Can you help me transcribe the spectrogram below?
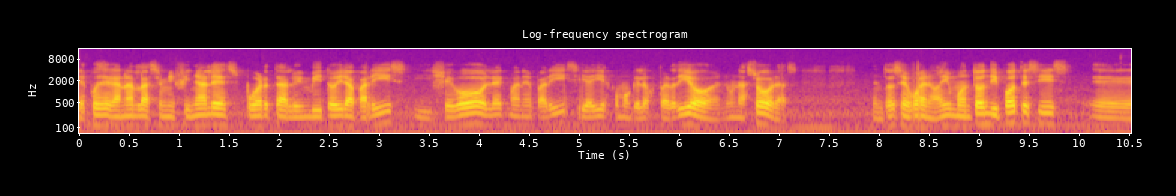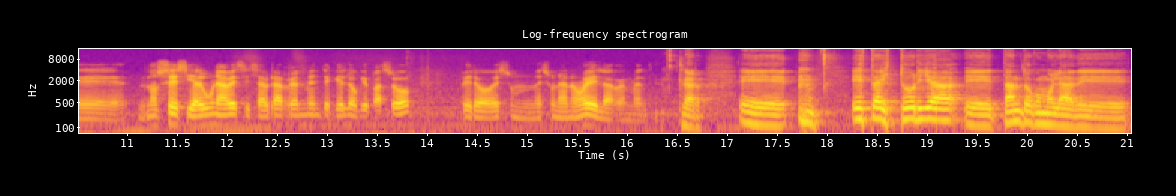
después de ganar las semifinales Puerta lo invitó a ir a París y llegó Leckman en París y ahí es como que los perdió en unas horas. Entonces bueno, hay un montón de hipótesis, eh, no sé si alguna vez se sabrá realmente qué es lo que pasó, pero es, un, es una novela realmente. Claro. Eh, esta historia, eh, tanto como la de,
